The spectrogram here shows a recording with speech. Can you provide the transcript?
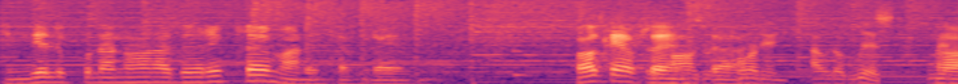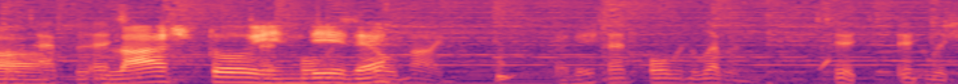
ಹಿಂದಿಲಿ ಕೂಡ ಅದು ರಿಪ್ಲೈ ಮಾಡುತ್ತೆ friends okay friends. Last Hindi ಇದೆ 09. ಸರಿ 10 colon 11. English.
